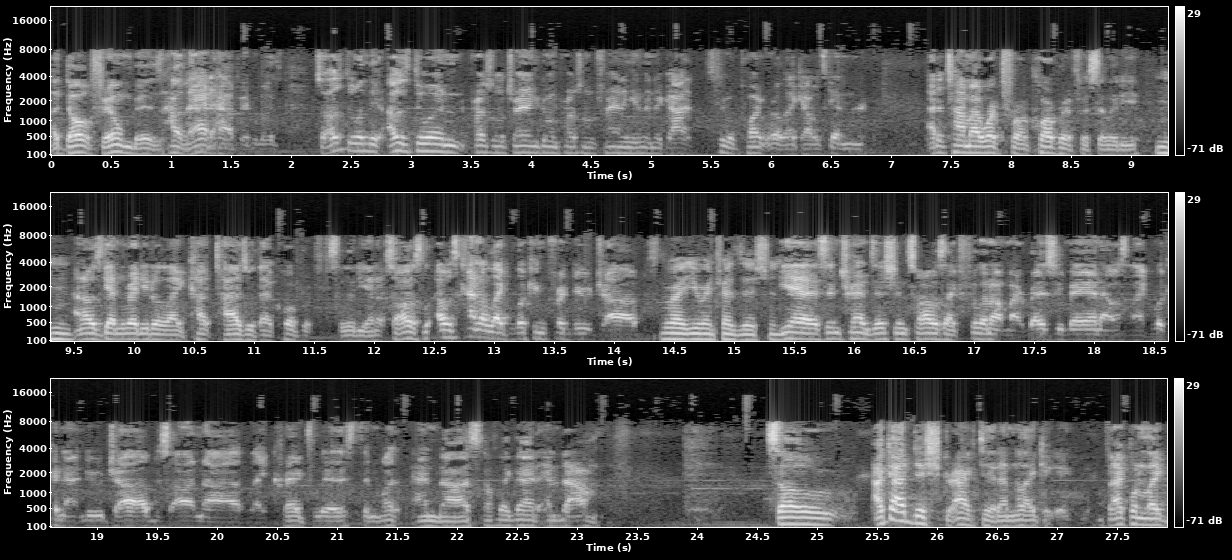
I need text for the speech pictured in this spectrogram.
adult film biz, how that happened was so I was doing the I was doing personal training, doing personal training, and then it got to a point where like I was getting. At the time, I worked for a corporate facility, hmm and I was getting ready to like cut ties with that corporate facility, and so I was I was kind of like looking for new jobs. Right, you were in transition. Yeah, it's in transition, so I was like filling out my resume, and I was like looking at new jobs on uh, like Craigslist and what and uh, stuff like that, and um, so I got distracted, and like back when like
